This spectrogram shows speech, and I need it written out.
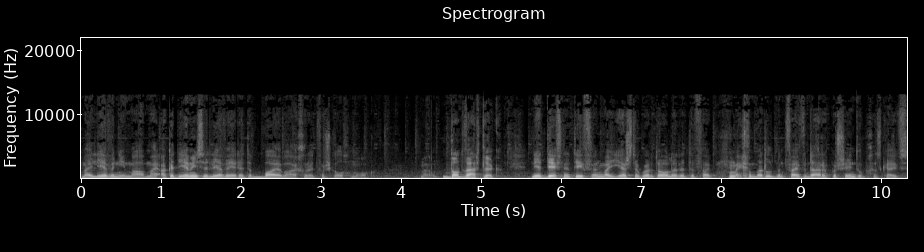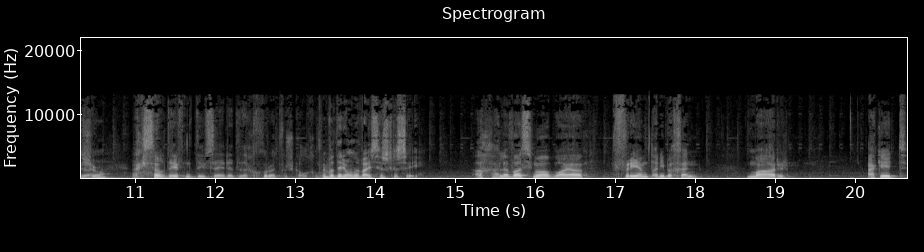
my lewe nie, maar my akademiese lewe het dit 'n baie baie groot verskil gemaak. Nou, daadwerklik. Nee, definitief. In my eerste kwartaal het dit my gemiddeld met 35% opgeskuif. So sure. ek sal definitief sê dit het 'n groot verskil gemaak. En wat het die onderwysers gesê? Ag, hulle was maar baie vreemd aan die begin, maar ek het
